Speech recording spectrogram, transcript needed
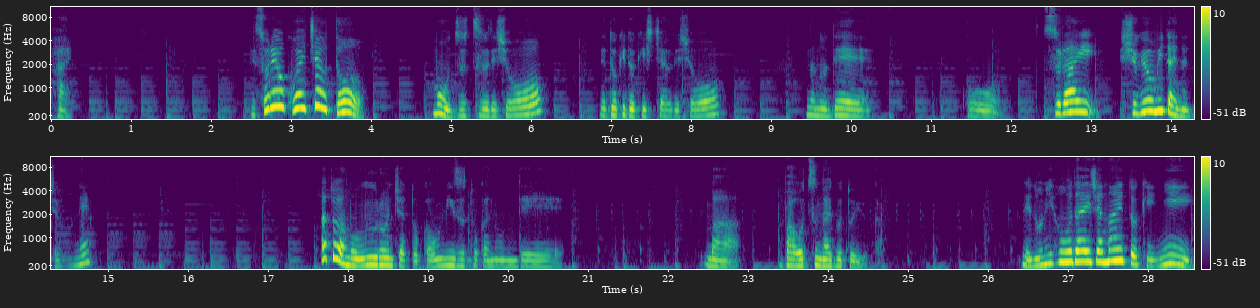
はい。でそれを超えちゃうともう頭痛でしょ？でドキドキしちゃうでしょ？なのでこう辛い修行みたいになっちゃうのね。あとはもうウーロン茶とかお水とか飲んでまあ場をつなぐというか。で飲み放題じゃない時に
